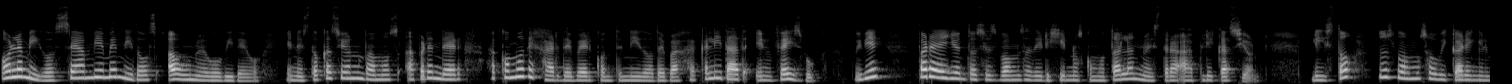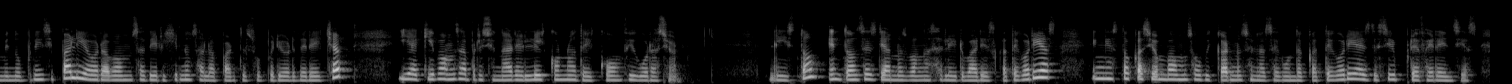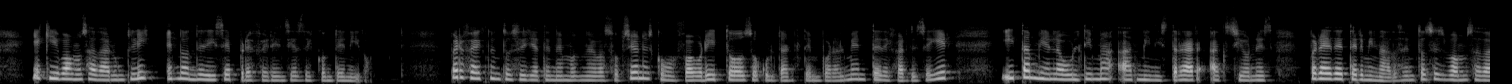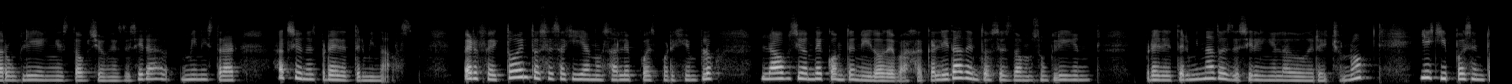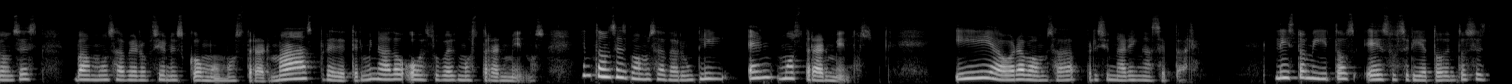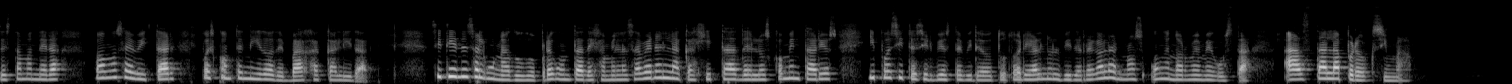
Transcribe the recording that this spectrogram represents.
Hola amigos, sean bienvenidos a un nuevo video. En esta ocasión vamos a aprender a cómo dejar de ver contenido de baja calidad en Facebook. Muy bien, para ello entonces vamos a dirigirnos como tal a nuestra aplicación. ¿Listo? Nos vamos a ubicar en el menú principal y ahora vamos a dirigirnos a la parte superior derecha y aquí vamos a presionar el icono de configuración. Listo, entonces ya nos van a salir varias categorías. En esta ocasión vamos a ubicarnos en la segunda categoría, es decir, preferencias. Y aquí vamos a dar un clic en donde dice preferencias de contenido. Perfecto, entonces ya tenemos nuevas opciones como favoritos, ocultar temporalmente, dejar de seguir y también la última, administrar acciones predeterminadas. Entonces vamos a dar un clic en esta opción, es decir, administrar acciones predeterminadas. Perfecto, entonces aquí ya nos sale pues por ejemplo la opción de contenido de baja calidad, entonces damos un clic en predeterminado, es decir, en el lado derecho, ¿no? Y aquí pues entonces vamos a ver opciones como mostrar más, predeterminado o a su vez mostrar menos. Entonces vamos a dar un clic en mostrar menos. Y ahora vamos a presionar en aceptar. Listo, amiguitos, eso sería todo. Entonces, de esta manera vamos a evitar pues contenido de baja calidad. Si tienes alguna duda o pregunta, déjamela saber en la cajita de los comentarios y pues si te sirvió este video tutorial, no olvides regalarnos un enorme me gusta. Hasta la próxima.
